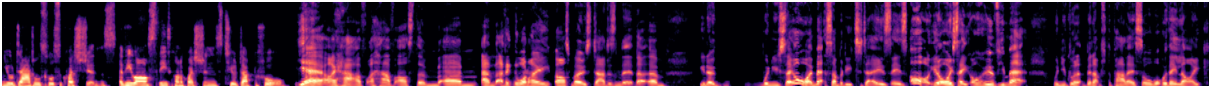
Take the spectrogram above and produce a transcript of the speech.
your dad all sorts of questions. Have you asked these kind of questions to your dad before? Yeah, I have. I have asked them. Um, and I think the one I ask most, Dad, isn't it? That um, you know, when you say, "Oh, I met somebody today," is is oh, you know, I say, "Oh, who have you met when you've been up to the palace, or what were they like?"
